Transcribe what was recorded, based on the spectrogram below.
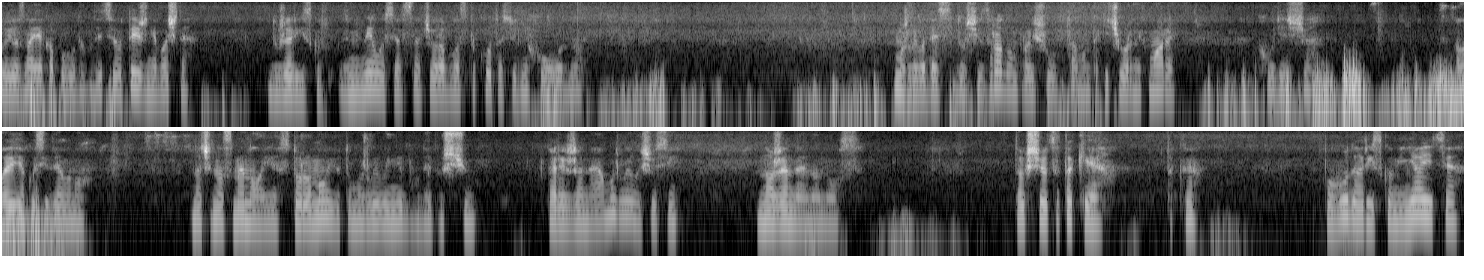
То я знаю, яка погода буде цього тижня. Бачите, дуже різко змінилося все. Вчора була спекота, сьогодні холодно. Можливо, десь дощ із градом пройшов, там он такі чорні хмари ходять що. Але якось іде воно, наче нас минає стороною, то можливо і не буде дощу. Пережене, а можливо щось і нажене на нос. Так що це таке. Таке погода різко міняється.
